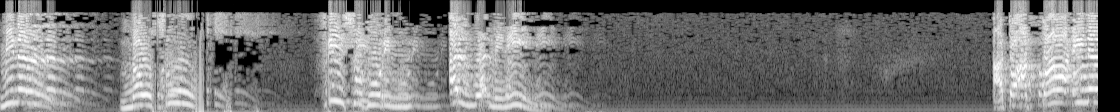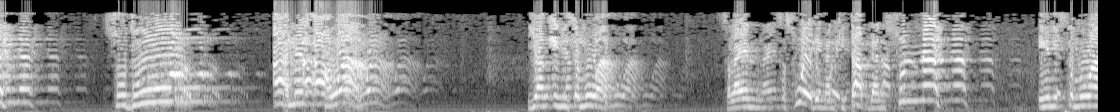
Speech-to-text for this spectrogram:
من الموصوف في صدور المؤمنين. Atau at-ta'inah. Sudur ahli ahwa yang ini semua. Selain sesuai dengan kitab dan sunnah ini semua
